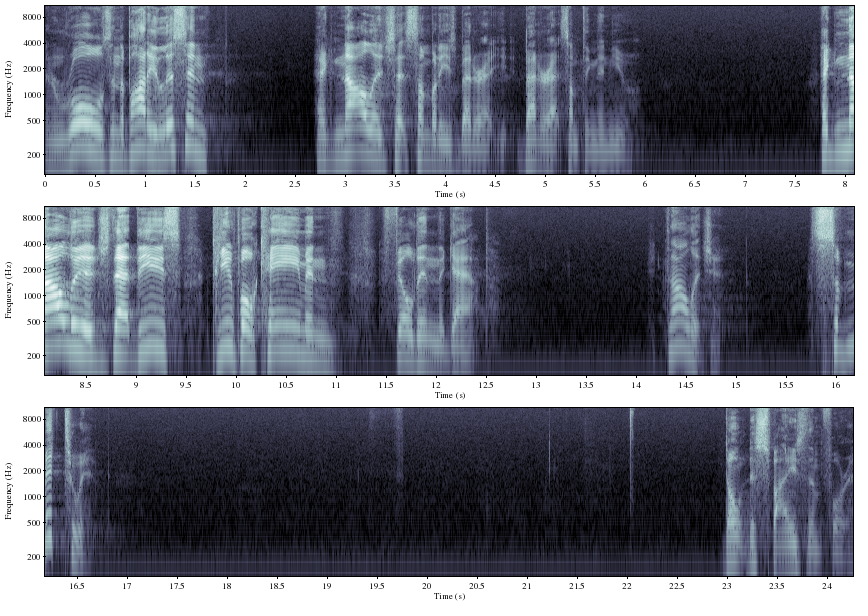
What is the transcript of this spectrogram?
and roles in the body. Listen, acknowledge that somebody is better at, better at something than you. Acknowledge that these people came and filled in the gap. Acknowledge it. Submit to it. Don't despise them for it.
